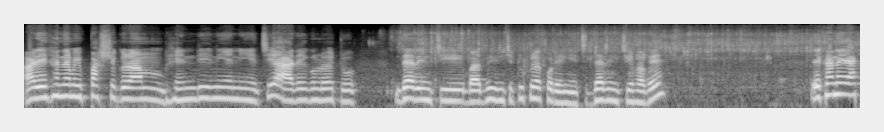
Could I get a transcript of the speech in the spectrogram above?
আর এখানে আমি পাঁচশো গ্রাম ভেন্ডি নিয়ে নিয়েছি, আর এগুলো একটু দেড় ইঞ্চি বা দুই ইঞ্চি টুকরা করে নিয়েছি। দেড় ইঞ্চি হবে। এখানে এক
